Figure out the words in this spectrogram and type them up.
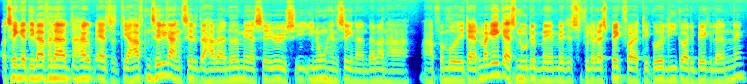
og tænker, at det i hvert fald har, har, altså, de har haft en tilgang til det, der har været noget mere seriøs i, i nogle henseender, end hvad man har, har formodet i Danmark. Ikke? Altså nu det med, med det selvfølgelig respekt for, at det er gået lige godt i begge lande, ikke?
